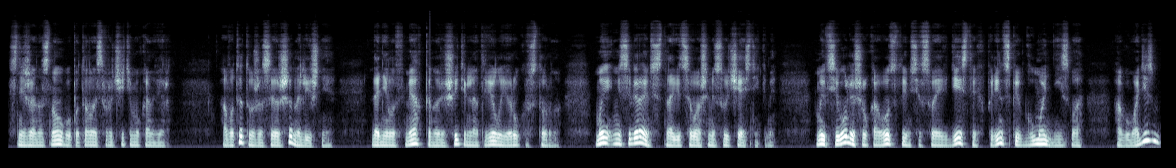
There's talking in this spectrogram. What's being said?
Снежана снова попыталась вручить ему конверт. А вот это уже совершенно лишнее. Данилов мягко, но решительно отвел ее руку в сторону. Мы не собираемся становиться вашими соучастниками. Мы всего лишь руководствуемся в своих действиях в принципе гуманизма, а гуманизм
